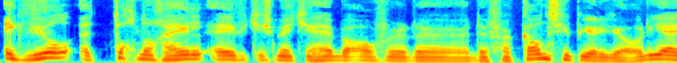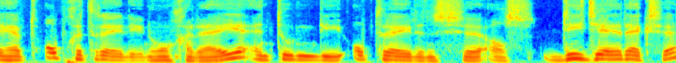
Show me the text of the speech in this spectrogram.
Ik wil het toch nog heel eventjes met je hebben over de, de vakantieperiode. Jij hebt opgetreden in Hongarije en toen die optredens uh, als DJ Rex, hè?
